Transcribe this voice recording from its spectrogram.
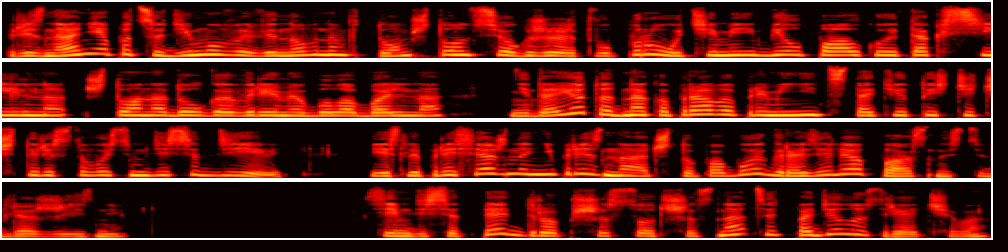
Признание подсудимого виновным в том, что он сёк жертву прутьями и бил палку и так сильно, что она долгое время была больна, не дает, однако, права применить статью 1489, если присяжные не признают, что побои грозили опасностью для жизни. 75 дробь 616 по делу зрячего.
